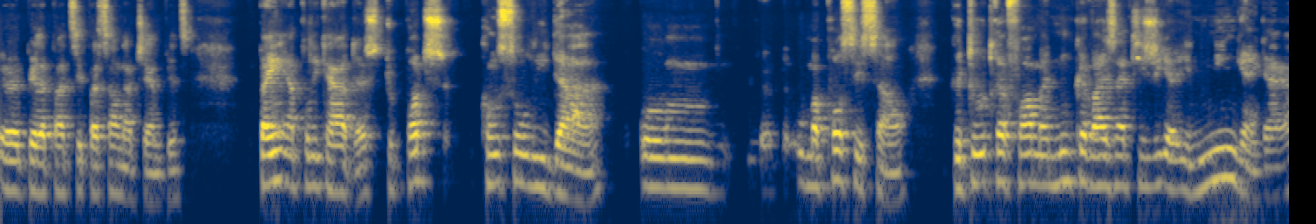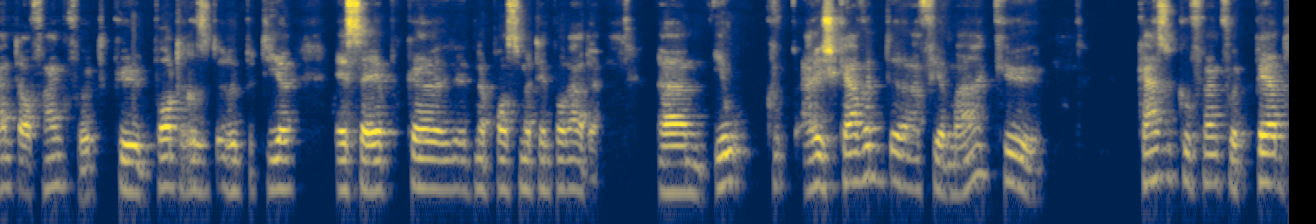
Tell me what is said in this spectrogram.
uh, pela participação na Champions, bem aplicadas, tu podes consolidar um, uma posição que de outra forma nunca vais atingir e ninguém garante ao Frankfurt que pode repetir essa época na próxima temporada. Eu arriscava de afirmar que caso que o Frankfurt perde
